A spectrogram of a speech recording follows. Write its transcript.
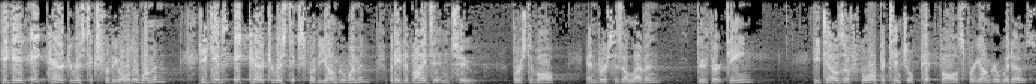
He gave eight characteristics for the older woman. He gives eight characteristics for the younger women, but he divides it in two. First of all, in verses 11 through 13, he tells of four potential pitfalls for younger widows.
